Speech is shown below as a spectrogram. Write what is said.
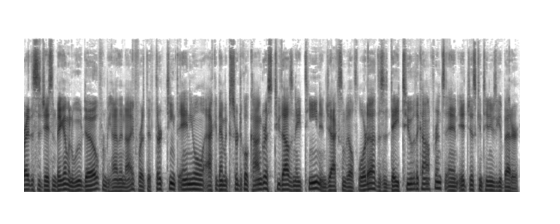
All right, this is Jason Bingham and Wu Do from Behind the Knife. We're at the 13th Annual Academic Surgical Congress 2018 in Jacksonville, Florida. This is day two of the conference, and it just continues to get better.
